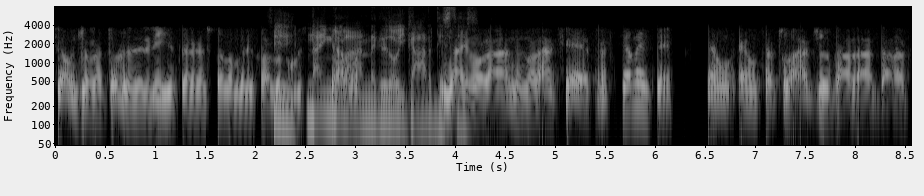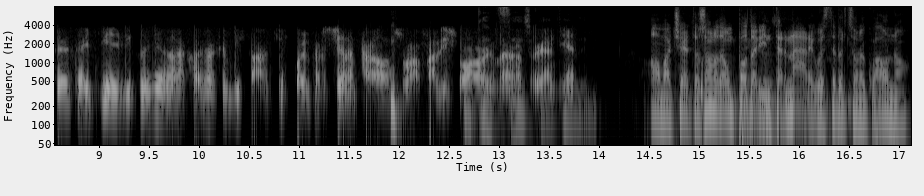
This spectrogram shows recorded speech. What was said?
C'è un giocatore dell'Inter, adesso non mi ricordo Sì, come si Nainggolan, chiama. credo Icardi. Nainggolan, Nainggolan, che è praticamente è un, è un tatuaggio dalla, dalla testa ai piedi, quindi è una cosa che mi fa anche un po' impressione, però sono affari suoi, ma non frega niente. Oh, ma certo, sono da un po' da rinternare queste persone qua, o no?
